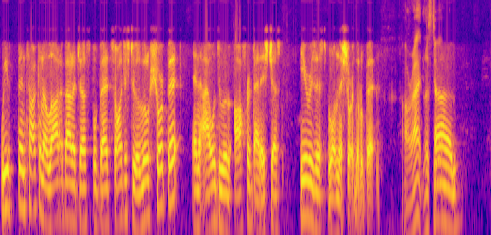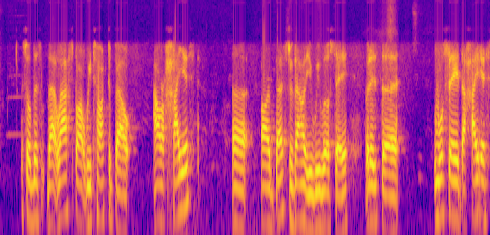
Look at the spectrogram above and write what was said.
we've been talking a lot about adjustable beds, so I'll just do a little short bit, and I will do an offer that is just irresistible in this short little bit. All right, let's do it. Um, so this that last spot we talked about our highest, uh, our best value, we will say, but is the we'll say the highest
